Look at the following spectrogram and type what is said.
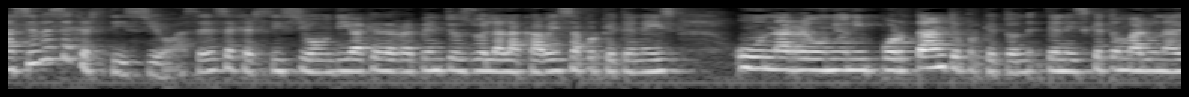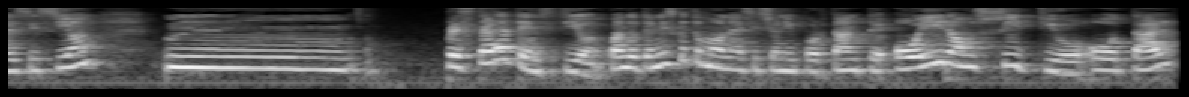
haced ese ejercicio, haced ese ejercicio un día que de repente os duela la cabeza porque tenéis una reunión importante o porque tenéis que tomar una decisión. Mm, prestar atención cuando tenéis que tomar una decisión importante o ir a un sitio o tal,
